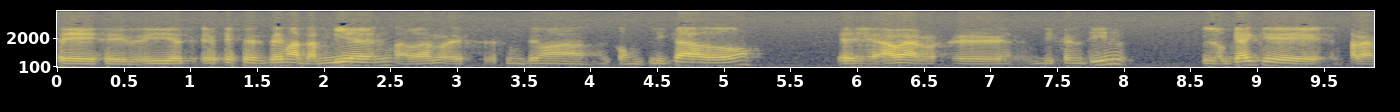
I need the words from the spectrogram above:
Sí, sí, y ese tema también, a ver, es, un tema complicado. Eh, a ver, eh, Vicentín lo que hay que, para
